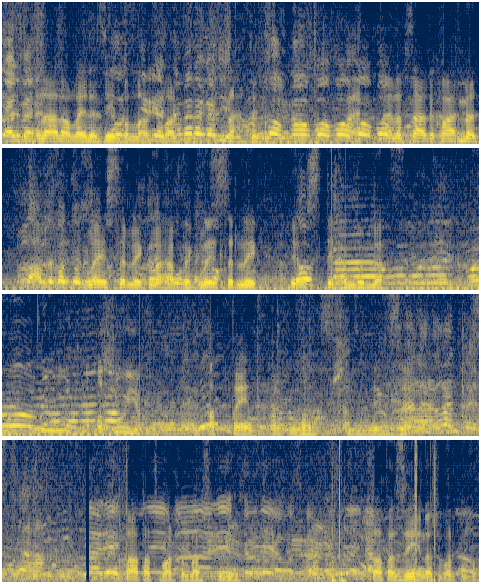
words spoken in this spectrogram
تاع البنات. لا لا والله الا زين بالله تبارك الله. صحتك. لا خويا أحمد. الله يستر لك الله يحفظك الله يستر لك. يا ستي الحمد لله. الطين تبارك الله. بزاف طاطا تبارك الله شكري. طاطا زينة تبارك الله.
